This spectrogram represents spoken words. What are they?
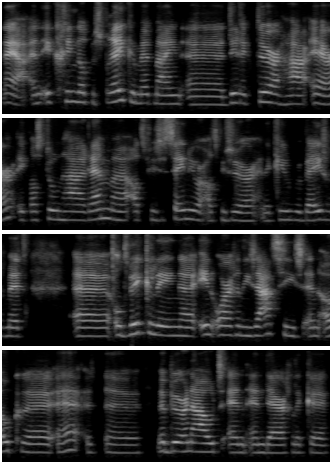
Nou ja, en ik ging dat bespreken met mijn uh, directeur HR. Ik was toen HRM-adviseur, senior adviseur. En ik hield me bezig met uh, ontwikkeling in organisaties. En ook met burn-out en, en dergelijke.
